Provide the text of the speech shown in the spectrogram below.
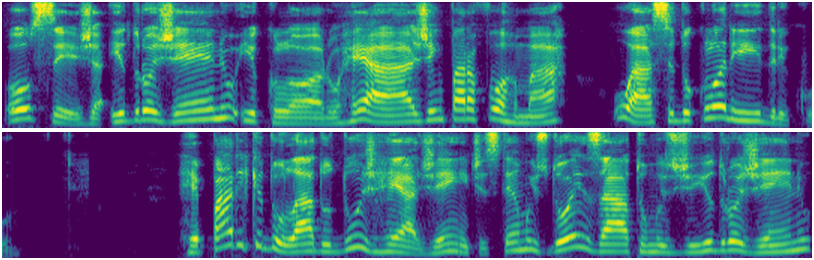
Ou seja, hidrogênio e cloro reagem para formar o ácido clorídrico. Repare que do lado dos reagentes temos dois átomos de hidrogênio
